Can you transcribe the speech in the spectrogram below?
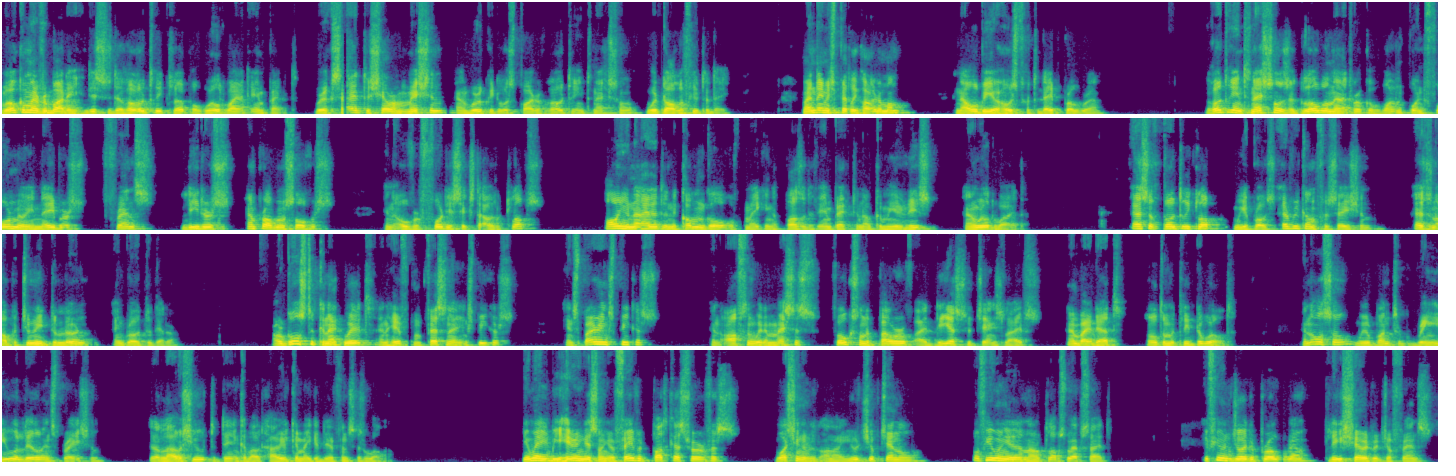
Welcome, everybody. This is the Rotary Club of Worldwide Impact. We're excited to share our mission and work we do as part of Rotary International with all of you today. My name is Patrick Hardeman, and I will be your host for today's program. Rotary International is a global network of 1.4 million neighbors, friends, leaders, and problem solvers in over 46,000 clubs, all united in the common goal of making a positive impact in our communities and worldwide. As a Rotary Club, we approach every conversation as an opportunity to learn and grow together. Our goal is to connect with and hear from fascinating speakers, inspiring speakers, and often with a message focused on the power of ideas to change lives, and by that, ultimately the world. And also, we want to bring you a little inspiration that allows you to think about how you can make a difference as well. You may be hearing this on your favorite podcast service, watching it on our YouTube channel, or viewing it on our club's website. If you enjoy the program, please share it with your friends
